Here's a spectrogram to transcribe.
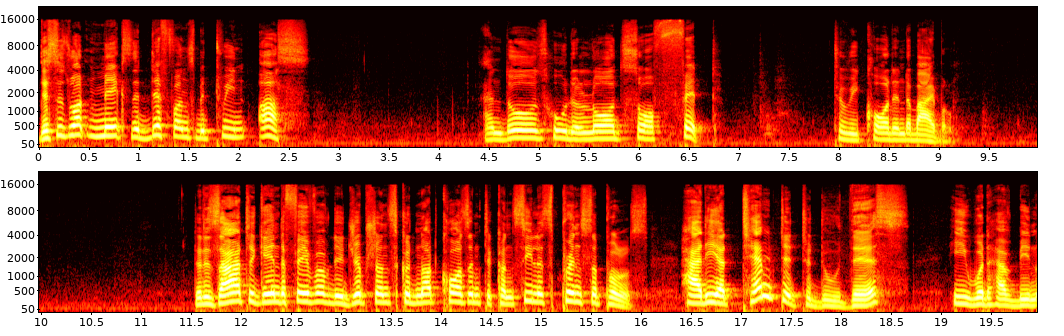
This is what makes the difference between us and those who the Lord saw fit to record in the Bible. The desire to gain the favor of the Egyptians could not cause him to conceal his principles. Had he attempted to do this, he would have been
